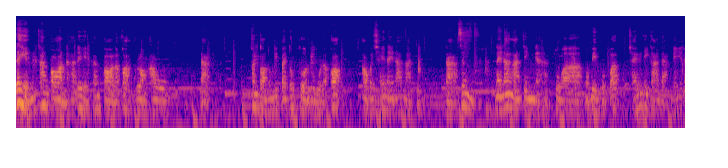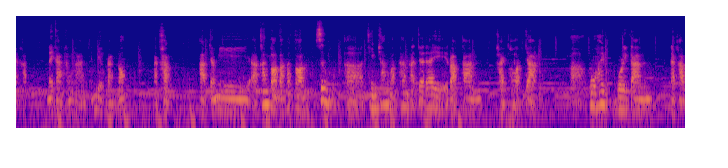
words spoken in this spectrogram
ได้เห็นขั้นตอนนะฮะได้เห็นขั้นตอนแล้วก็ลองเอานะขั้นตอนตรงนี้ไปทบทวนดู แล้วก็เอาไปใช้ในหน้างานจริงนะซึ่งในหน้างานจริงเนี่ยตัวผมเองผมว่าใช้วิธีการแบบนี้นะครับ ในการทำงานเช่นเดียวกันเนาะนะครับ อาจจะมีขั้นตอนบางขั้นตอน ซึ่งทีมช่างบางท่านอาจจะได้รับการถ่ายทอดจากผู้ให้บริการนะครับ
